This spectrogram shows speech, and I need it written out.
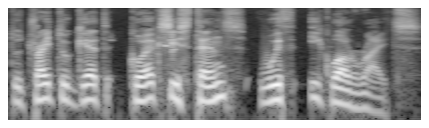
to try to get coexistence with equal rights.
